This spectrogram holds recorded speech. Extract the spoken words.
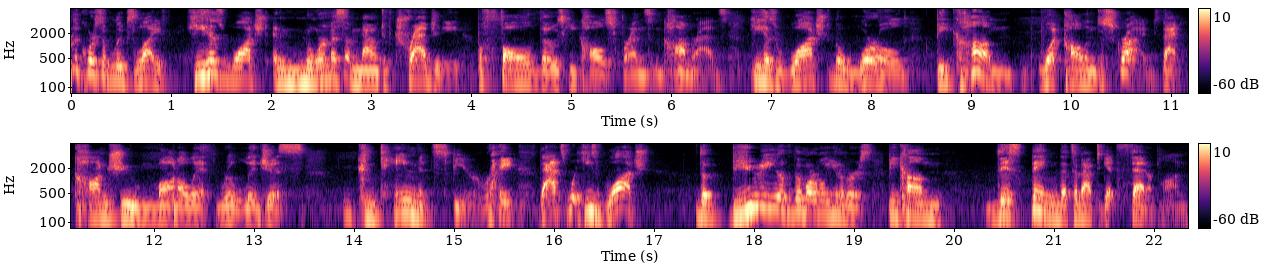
the course of Luke's life, he has watched an enormous amount of tragedy befall those he calls friends and comrades. He has watched the world become what Collin described that Khonshu monolith religious containment sphere, right? That's what he's watched the beauty of the Marvel Universe become this thing that's about to get fed upon.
